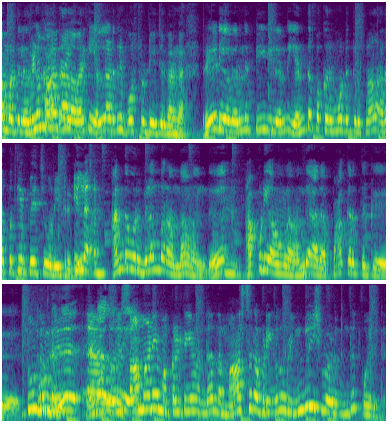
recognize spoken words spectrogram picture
கம்பத்துல இருந்து காற்றால வரைக்கும் எல்லா இடத்துலயும் போஸ்ட் ஒட்டி வச்சிருக்காங்க. ரேடியோல இருந்து டிவில இருந்து எந்த பக்கம் ரிமோட் திருப்பினாலும் அதை பத்தியே பேச்சு ஓடிட்டு இருக்கு அந்த ஒரு விளம்பரம் தான் வந்து அப்படி அவங்கள வந்து அதை பாக்குறதுக்கு தூண்டுது. ரெண்டாவது வந்து சாமானிய மக்கள்கிட்டயும் வந்து அந்த மாஸ்டர் அப்படிங்கிற ஒரு இங்கிலீஷ் வேர்டு வந்து போயிருக்கு.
